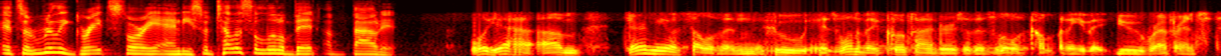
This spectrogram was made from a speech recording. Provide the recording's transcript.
It's a really great story, Andy. So tell us a little bit about it. Well, yeah. Um, Jeremy O'Sullivan, who is one of the co founders of this little company that you referenced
